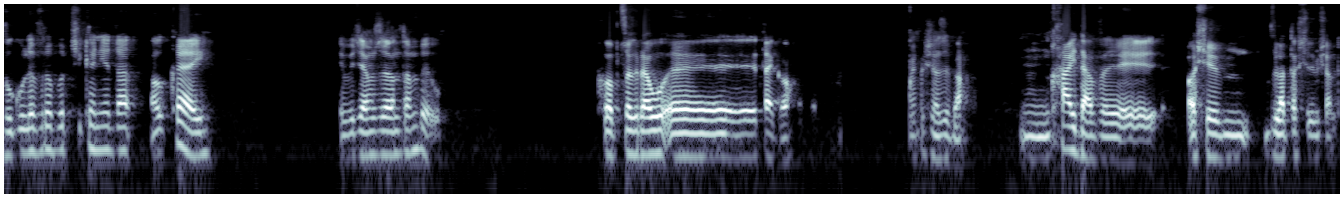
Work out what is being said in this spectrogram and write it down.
W ogóle w Robot Chickenie da... Okej. Nie wiedziałem, że on tam był. Chłop, co grał yy, tego. Jak to się nazywa? Mm, Hajda w, yy, 8, w latach 70.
